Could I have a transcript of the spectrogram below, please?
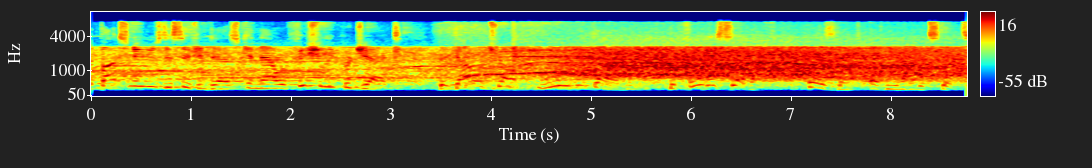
The Fox News decision desk can now officially project that Donald Trump will become the 47th President of the United States.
